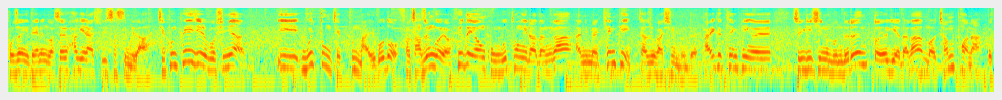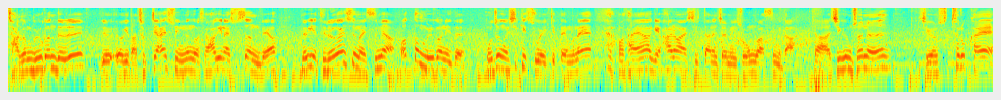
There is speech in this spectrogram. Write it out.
고정이 되는 것을 확인할 수 있었습니다. 제품 페이지를 보시면 이 물통 제품 말고도 어, 자전거용 휴대용 공구통이라든가 아니면 캠핑 자주 가시는 분들 바이크 캠핑을 즐기시는 분들은 또 여기에다가 뭐 점퍼나 또 작은 물건들을 여- 여기다 적재할 수 있는 것을 확인할 수 있었는데요. 여기에 들어갈 수만 있으면 어떤 물건이든 고정을 시킬 수가 있기 때문에 어, 다양하게 활용할 수 있다는 점이 좋은 것 같습니다. 자 지금 저는 지금 스트루카에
